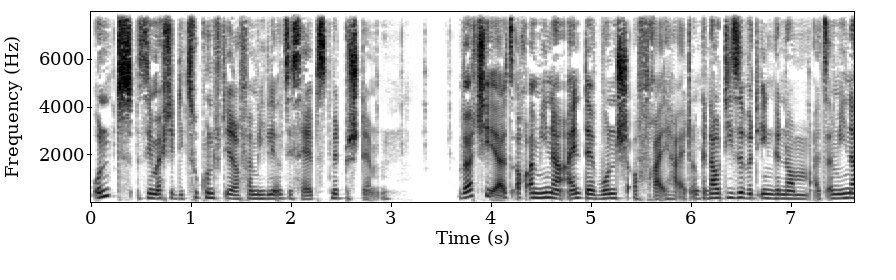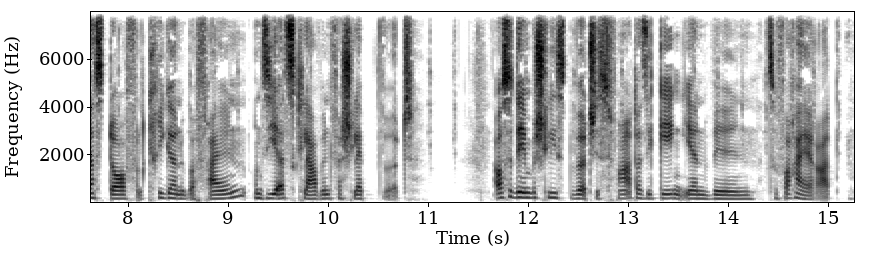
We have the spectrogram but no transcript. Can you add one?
und sie möchte die Zukunft ihrer Familie und sich selbst mitbestimmen. Virtue als auch Amina eint der Wunsch auf Freiheit und genau diese wird ihnen genommen, als Aminas Dorf von Kriegern überfallen und sie als Sklavin verschleppt wird. Außerdem beschließt Virtues Vater, sie gegen ihren Willen zu verheiraten.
